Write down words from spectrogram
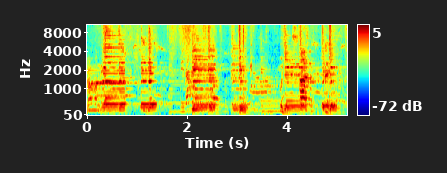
들어가면 이상해. 네.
